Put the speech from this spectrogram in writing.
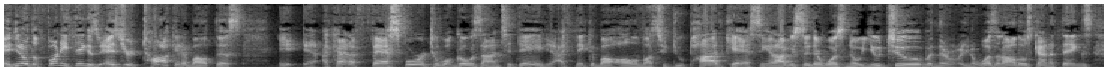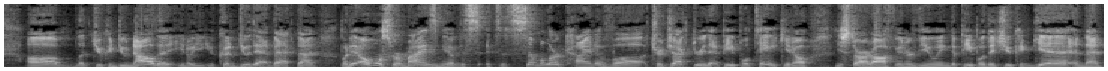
And you know the funny thing is, as you're talking about this, it, I kind of fast forward to what goes on today, and I think about all of us who do podcasting. And obviously, there was no YouTube, and there you know wasn't all those kind of things um, that you can do now that you know you couldn't do that back then. But it almost reminds me of this. It's a similar kind of uh, trajectory that people take. You know, you start off interviewing the people that you can get, and then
